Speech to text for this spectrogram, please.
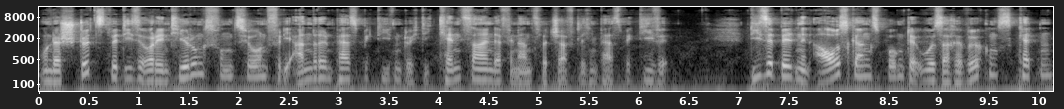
Unterstützt wird diese Orientierungsfunktion für die anderen Perspektiven durch die Kennzahlen der finanzwirtschaftlichen Perspektive. Diese bilden den Ausgangspunkt der Ursache-Wirkungsketten,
